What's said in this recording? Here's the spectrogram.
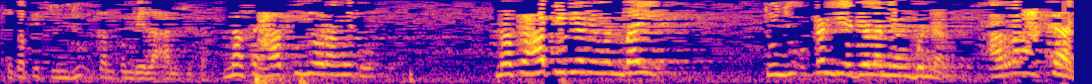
tetapi tunjukkan pembelaan kita. Nasihati orang itu. Nasihati dia dengan baik. Tunjukkan dia jalan yang benar. Arahkan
